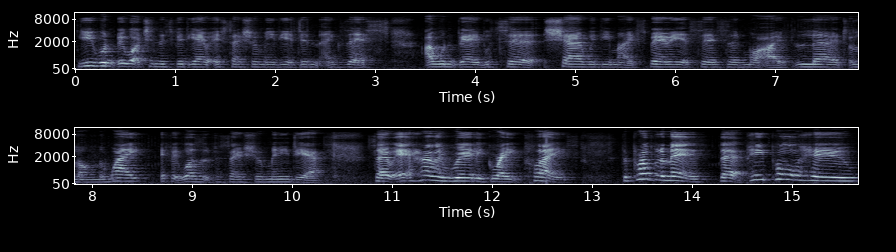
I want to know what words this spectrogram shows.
You wouldn't be watching this video if social media didn't exist. I wouldn't be able to share with you my experiences and what I've learned along the way if it wasn't for social media. So it has a really great place. The problem is that people who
